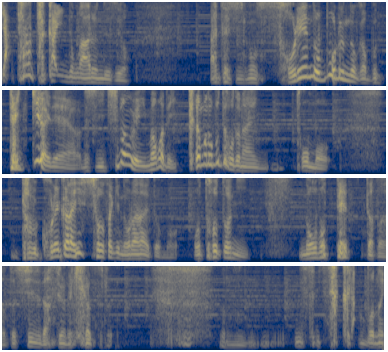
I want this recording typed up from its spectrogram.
やたら高いのがあるんですよ。私もうそれ登るのがもう大嫌いで私一番上今まで一回も登ったことないと思う。多分これから一生先乗らないと思う。弟に登ってだから私指示出すような気がする。うん。さくらんぼの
